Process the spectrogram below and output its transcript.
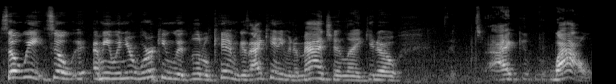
So, wait, so, I mean, when you're working with Lil Kim, because I can't even imagine, like, you know, I, wow.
